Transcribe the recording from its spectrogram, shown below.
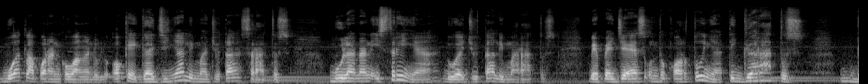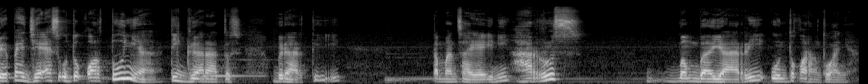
buat laporan keuangan dulu. Oke, gajinya 5 juta 100. Bulanan istrinya 2 juta 500. BPJS untuk ortunya 300. BPJS untuk ortunya 300. Berarti teman saya ini harus membayari untuk orang tuanya.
